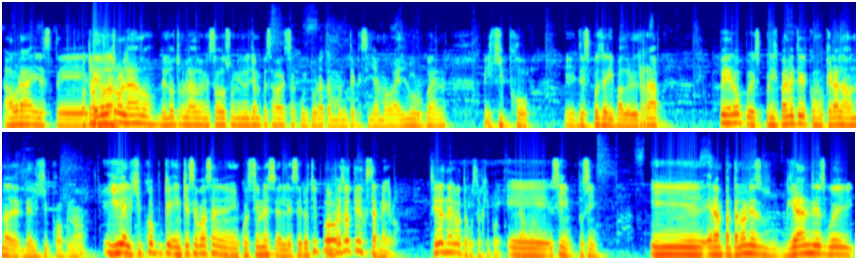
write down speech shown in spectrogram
Ahora, este, Otra del moda. otro lado, del otro lado en Estados Unidos ya empezaba esa cultura tan bonita que se llamaba el urban, el hip hop, eh, después derivado el rap, pero pues principalmente como que era la onda de- del hip hop, ¿no? Y el hip hop, que, ¿en qué se basa en, en cuestiones el estereotipo? Por empezar, tienes que ser negro. Si eres negro, te gusta el hip hop. Eh, sí, pues sí. Y eran pantalones grandes, güey,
